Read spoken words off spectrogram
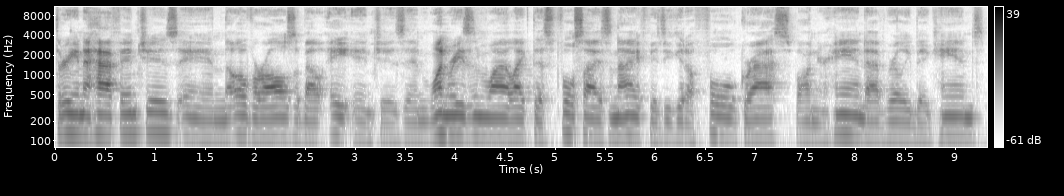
three and a half inches and the overall is about eight inches. And one reason why I like this full-size knife is you get a full grasp on your hand. I have really big hands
